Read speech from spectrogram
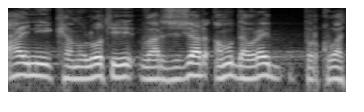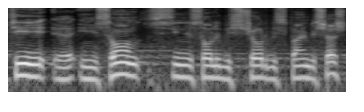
عین کمالات ورزشگر اما دوره پرقوتی انسان سین سال 24 25 26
